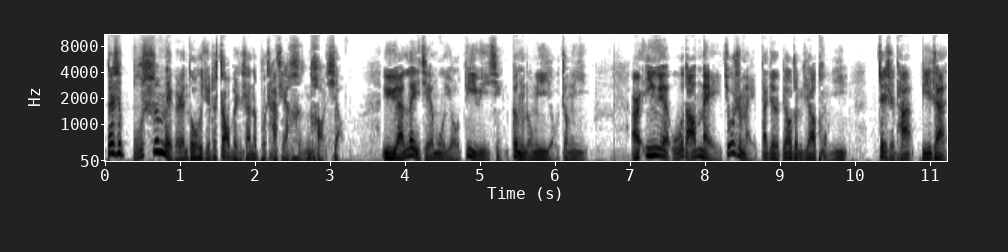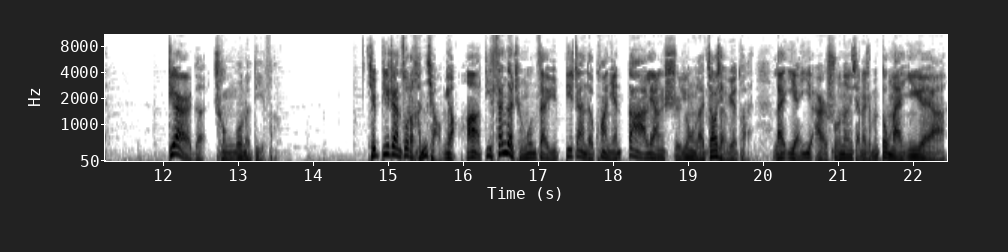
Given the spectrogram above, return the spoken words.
但是不是每个人都会觉得赵本山的不差钱很好笑。语言类节目有地域性，更容易有争议，而音乐、舞蹈美就是美，大家的标准比较统一，这是他 B 站第二个成功的地方。其实 B 站做的很巧妙啊！第三个成功在于 B 站的跨年大量使用了交响乐团来演绎耳熟能详的什么动漫音乐啊。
